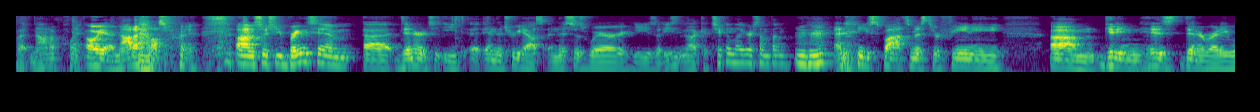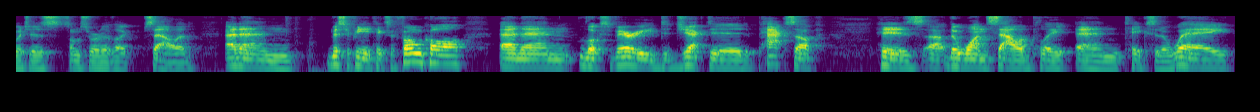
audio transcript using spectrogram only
But not a plant. Oh yeah, not a house plant. Um, so she brings him uh, dinner to eat uh, in the treehouse, and this is where he's he's eating like a chicken leg or something, mm-hmm. and he spots Mister Feeney um, getting his dinner ready, which is some sort of like salad, and then Mister Feeney takes a phone call, and then looks very dejected, packs up his uh, the one salad plate and takes it away.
